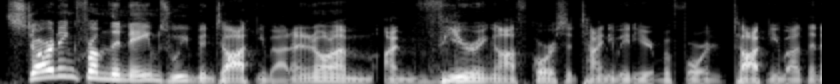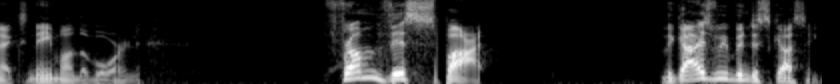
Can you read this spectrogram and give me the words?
starting from the names we've been talking about. I know I'm I'm veering off course a tiny bit here before talking about the next name on the board. From this spot, the guys we've been discussing,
